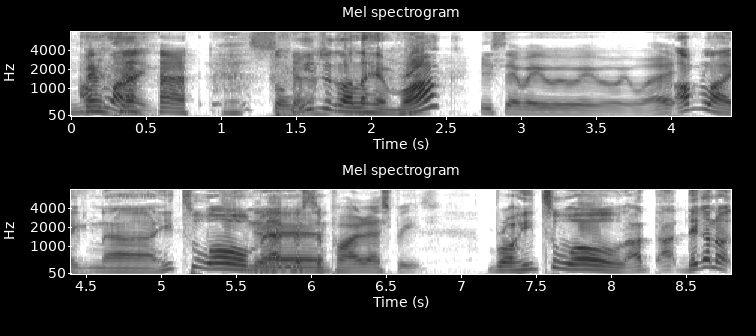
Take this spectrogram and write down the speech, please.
she got West Coast. shit." I'm like, so we just gonna let him rock? he said, "Wait, wait, wait, wait, wait, what?" I'm like, nah, he too old, Did I miss a part of that speech? Bro, he too old. I, I, they're gonna,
